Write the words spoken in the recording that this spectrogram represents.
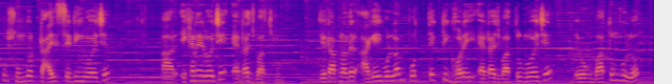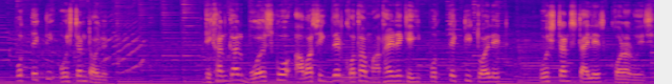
খুব সুন্দর টাইলস সেটিং রয়েছে। আর এখানে রয়েছে অ্যাটাচ বাথরুম যেটা আপনাদের আগেই বললাম, প্রত্যেকটি ঘরেই অ্যাটাচ বাথরুম রয়েছে এবং বাথরুমগুলো প্রত্যেকটি ওয়েস্টার্ন টয়লেট এখানকার বয়স্ক আবাসিকদের কথা মাথায় রেখেই প্রত্যেকটি টয়লেট ওয়েস্টার্ন স্টাইলের করা রয়েছে।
